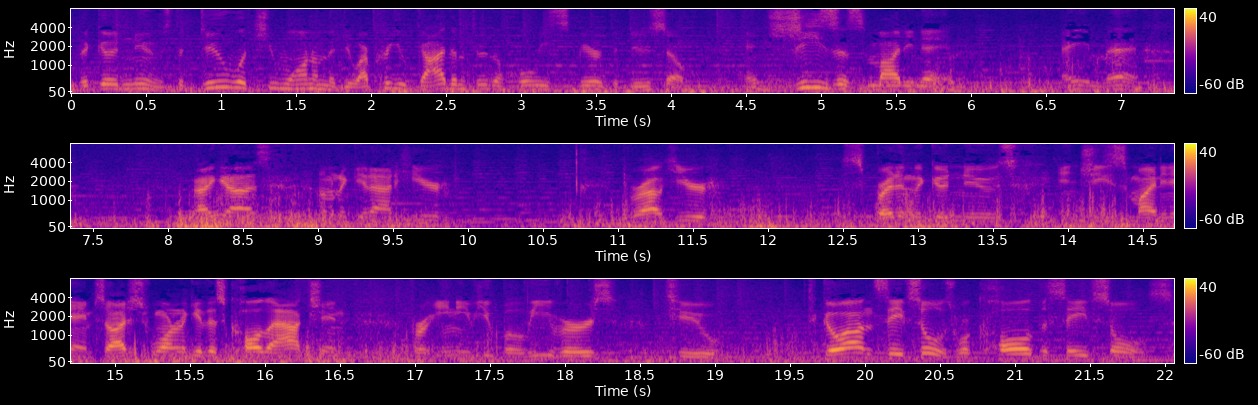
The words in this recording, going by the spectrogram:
the good news, to do what you want them to do. I pray you guide them through the Holy Spirit to do so. In Jesus' mighty name, amen. All right, guys, I'm going to get out of here. We're out here spreading the good news in Jesus' mighty name. So I just wanted to give this call to action for any of you believers to, to go out and save souls. We're called to save souls.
